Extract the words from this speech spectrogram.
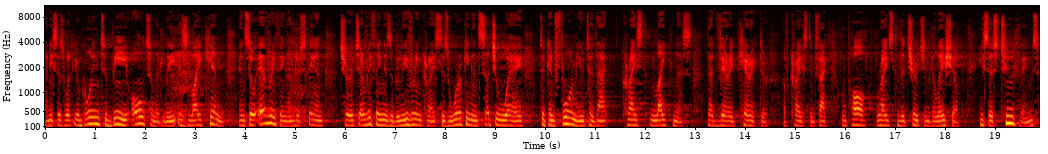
And he says, what you're going to be ultimately is like him. And so everything, understand, church, everything as a believer in Christ is working in such a way to conform you to that Christ likeness, that very character of Christ. In fact, when Paul writes to the church in Galatia, he says two things.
